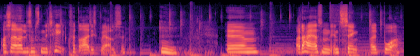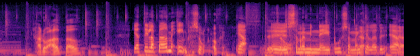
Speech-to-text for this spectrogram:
og så er der ligesom sådan et helt kvadratisk værelse. Mm. Øhm, og der har jeg sådan en seng og et bord. Har du eget bad? Jeg deler bad med en person, Okay. Ja. Det til øh, som er min nabo, som man Ja. kalder det. Ja. Ja.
